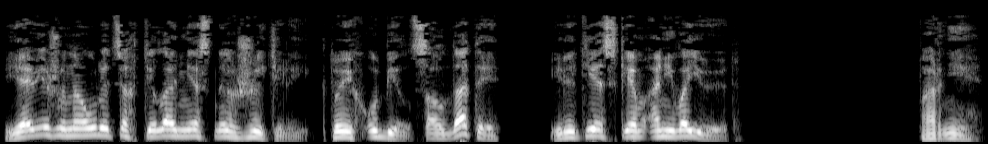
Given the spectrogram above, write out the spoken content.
Я вижу на улицах тела местных жителей. Кто их убил, солдаты или те, с кем они воюют? — Парни,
